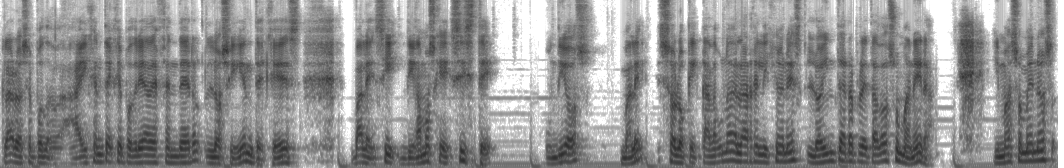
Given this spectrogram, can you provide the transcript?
Claro, se hay gente que podría defender lo siguiente, que es, vale, sí, digamos que existe un dios, ¿vale? Solo que cada una de las religiones lo ha interpretado a su manera. Y más o menos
